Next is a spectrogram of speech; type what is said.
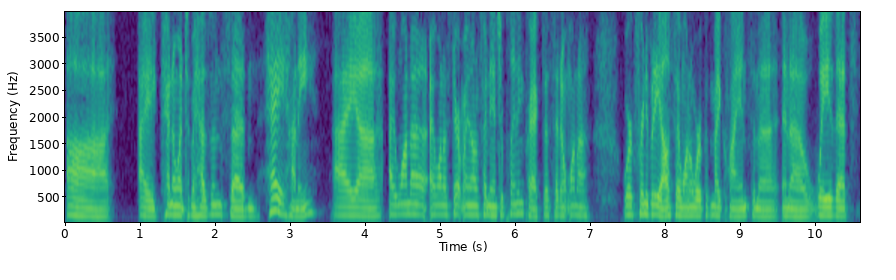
uh, I kind of went to my husband and said, "Hey, honey, I uh, I want to I want to start my own financial planning practice. I don't want to work for anybody else. I want to work with my clients in a in a way that's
